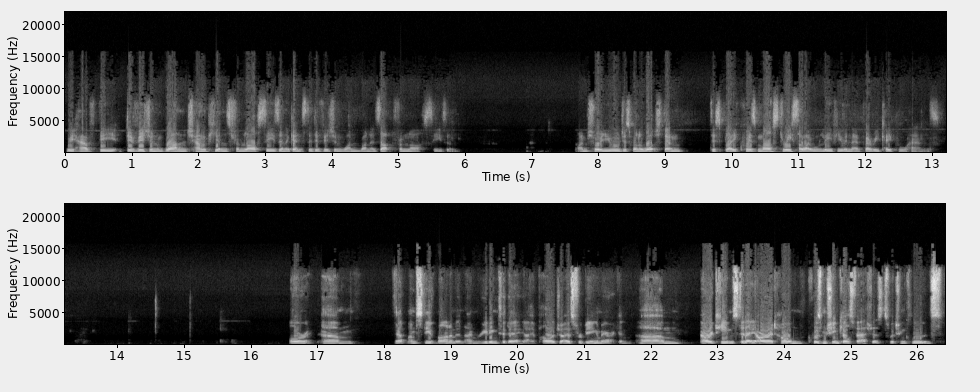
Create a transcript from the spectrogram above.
We have the Division One champions from last season against the Division One runners up from last season. I'm sure you all just want to watch them display quiz mastery, so I will leave you in their very capable hands. All right. Um, Yep, I'm Steve Bonneman. I'm reading today. I apologize for being American. Um, our teams today are at home Quiz Machine Kills Fascists, which includes.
